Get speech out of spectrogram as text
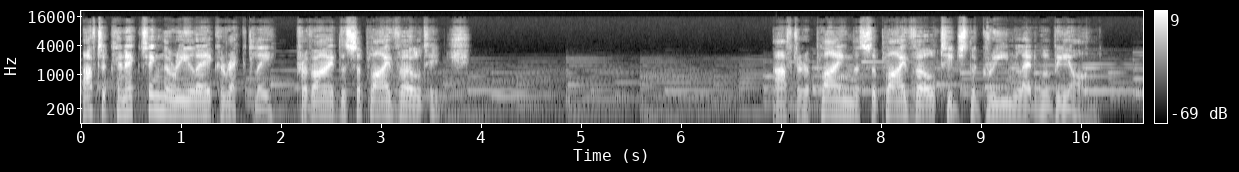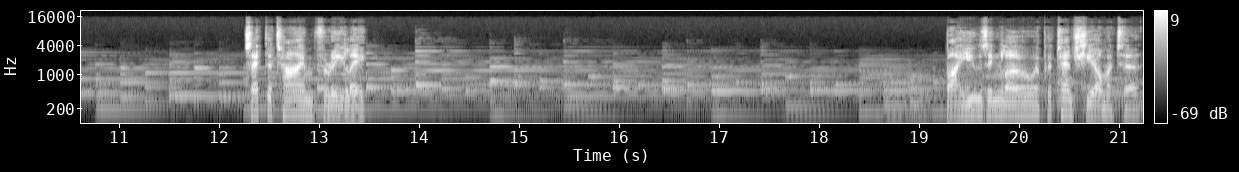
After connecting the relay correctly, provide the supply voltage. After applying the supply voltage the green LED will be on. Set the time for relay. By using lower potentiometer,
